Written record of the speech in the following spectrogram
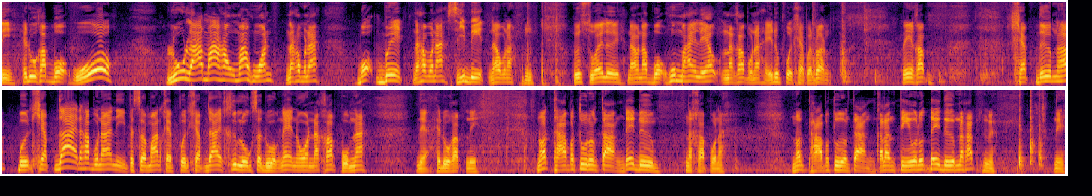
นี่ให้ดูครับเบาะโอ้รูหรามาเห่ามาหวนนะครับนะเบาะเบดนะครับนะสีเบดนะครับนะคือสวยเลยนะครับนะเบาะหุ้มมาให้แล้วนะครับนะให้ดูเปิดแคปกันบ้างนี่ครับแคปเดิมนะครับ เปิดแคปได้นะครับผมนะนี่เป็นสมาร์ทแคปเปิดแคปได้ขึ้นลงสะดวกแน่นอนนะครับผมนะเนี่ยให้ดูครับนี่น็อตถาประตูต่างๆได้เดิมนะครับผมนะ น็อตผาประตูต่างๆ การันตีว่ารถได้เดิมนะครับ นี่นี่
